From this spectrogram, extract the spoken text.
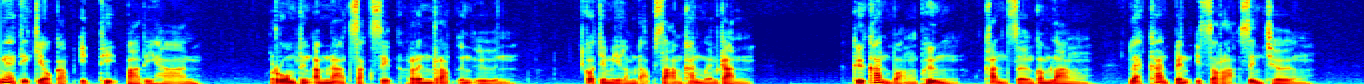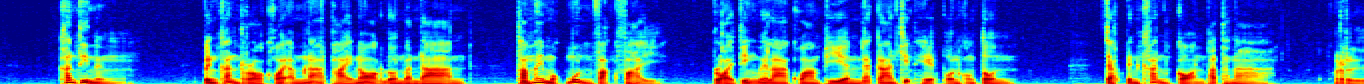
แง่ที่เกี่ยวกับอิทธิปาฏิหาริย์รวมถึงอำนาจศักดิ์สิทธิ์เร้นรับอื่นๆ ก็จะมีลำดับสามขั้นเหมือนกัน คือขั้นหวังพึ่ง ขั้นเสริมกำลัง และขั้นเป็นอิสระสิ้นเชิง ขั้นที่หนึ่งเป็นขั้นรอคอยอำนาจภายนอกโดนบันดาลทำให้หมกมุ่นฝักใฝ่ปล่อยทิ้งเวลาความเพียรและการคิดเหตุผลของตน จัดเป็นขั้นก่อนพัฒนา หรือ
